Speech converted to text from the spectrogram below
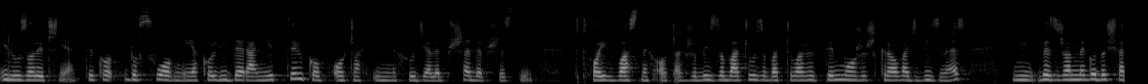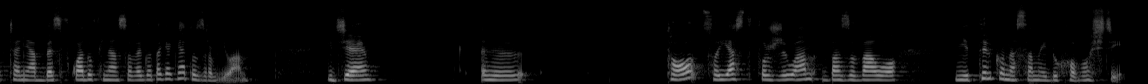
iluzorycznie, tylko dosłownie jako lidera, nie tylko w oczach innych ludzi, ale przede wszystkim w Twoich własnych oczach, żebyś zobaczył, zobaczyła, że Ty możesz kreować biznes bez żadnego doświadczenia, bez wkładu finansowego, tak jak ja to zrobiłam, gdzie y, to, co ja stworzyłam, bazowało nie tylko na samej duchowości,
